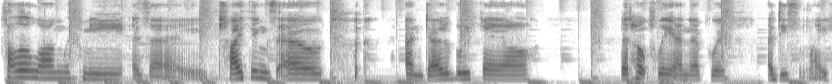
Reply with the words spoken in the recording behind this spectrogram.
Follow along with me as I try things out, undoubtedly fail, but hopefully end up with a decent life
